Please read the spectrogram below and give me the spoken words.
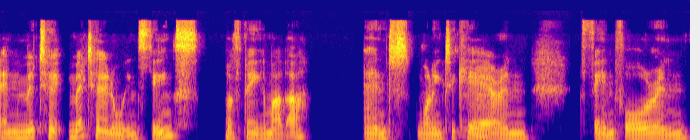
and mater- maternal instincts of being a mother and wanting to mm-hmm. care and fend for and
